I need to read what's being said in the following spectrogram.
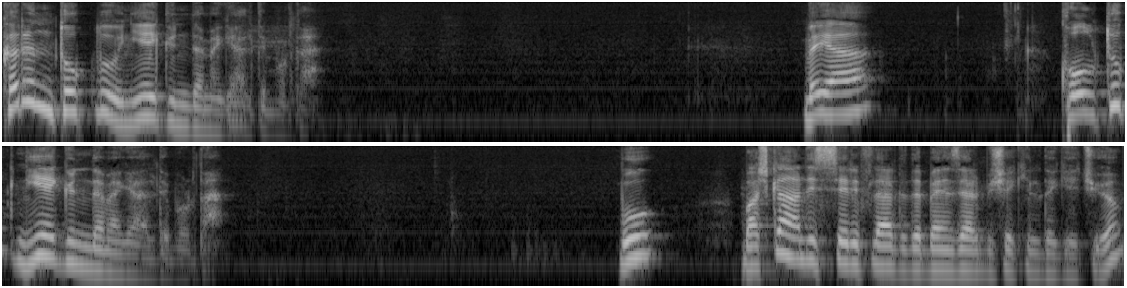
Karın tokluğu niye gündeme geldi burada? Veya koltuk niye gündeme geldi burada? Bu başka hadis-i şeriflerde de benzer bir şekilde geçiyor.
